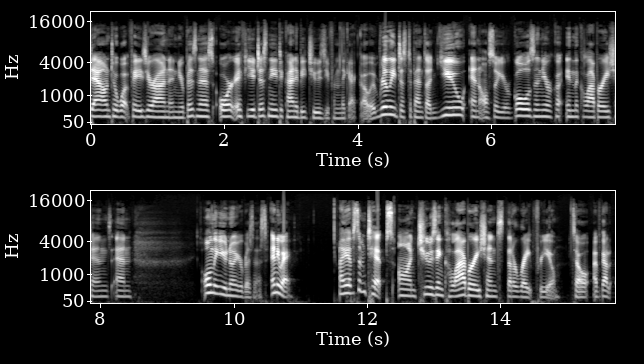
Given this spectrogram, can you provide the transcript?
down to what phase you're on in your business or if you just need to kind of be choosy from the get go. It really just depends on you and also your goals in your in the collaborations and only you know your business. Anyway, I have some tips on choosing collaborations that are right for you. So I've got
